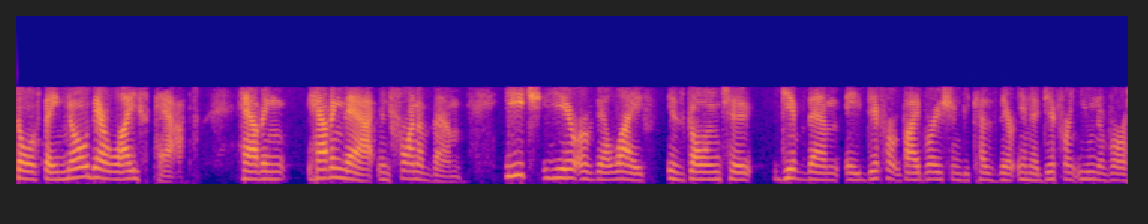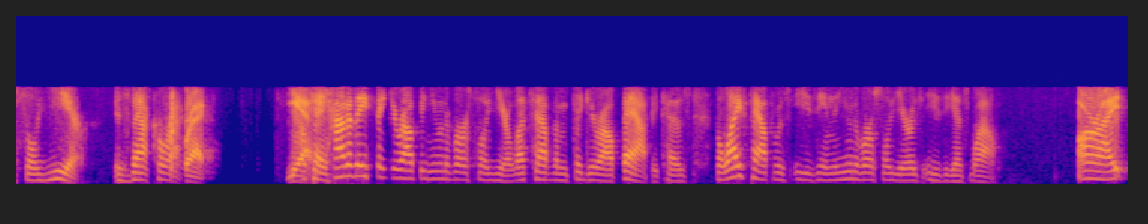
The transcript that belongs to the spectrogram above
So if they know their life path, having having that in front of them, each year of their life is going to give them a different vibration because they're in a different universal year. Is that correct? Correct. Yes. Okay, how do they figure out the universal year? Let's have them figure out that because the life path was easy and the universal year is easy as well. All right.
